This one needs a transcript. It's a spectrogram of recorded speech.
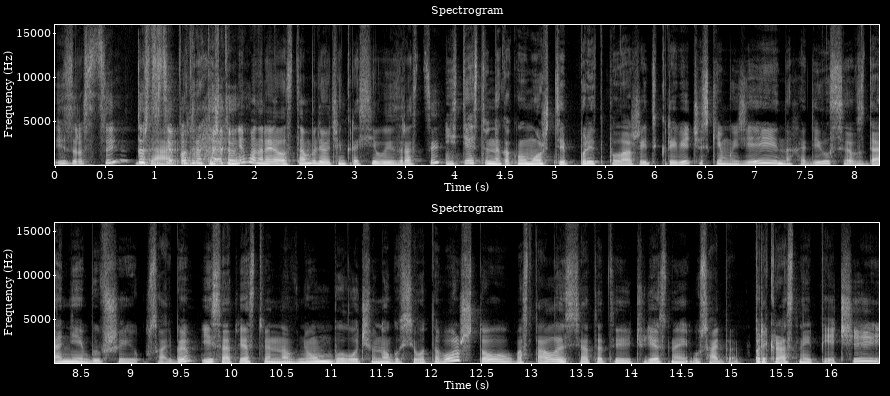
изразцы, то, да, что тебе понравилось. То, что мне понравилось, там были очень красивые изразцы. Естественно, как вы можете предположить, Кривеческий музей находился в здании бывшей усадьбы, и, соответственно, в нем было очень много всего того, что осталось от этой чудесной усадьбы. Прекрасные печи,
